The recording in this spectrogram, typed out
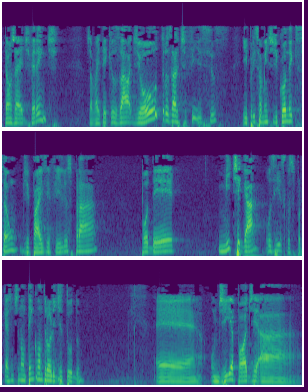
Então já é diferente. Já vai ter que usar de outros artifícios e principalmente de conexão de pais e filhos para poder mitigar os riscos, porque a gente não tem controle de tudo. É, um dia pode a,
